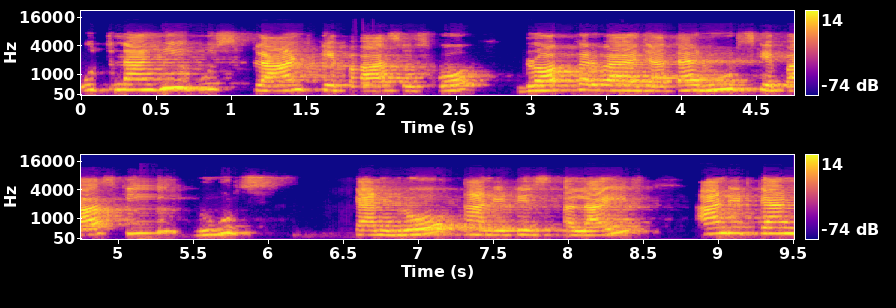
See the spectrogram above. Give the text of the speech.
उतना ही उस प्लांट के पास उसको ड्रॉप करवाया जाता है रूट्स के पास कि roots कैन ग्रो एंड इट इज अलाइव and it can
